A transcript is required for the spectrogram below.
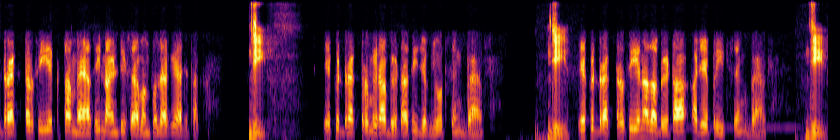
ਡਾਇਰੈਕਟਰ ਸੀ ਇੱਕ ਤਾਂ ਮੈਂ ਸੀ 97 ਤੋਂ ਲੈ ਕੇ ਅੱਜ ਤੱਕ। ਜੀ। ਇੱਕ ਡਾਇਰੈਕਟਰ ਮੇਰਾ ਬੇਟਾ ਸੀ ਜਗਜੋਤ ਸਿੰਘ ਬੈਂਸ। ਜੀ। ਇੱਕ ਡਾਇਰੈਕਟਰ ਸੀ ਇਹਨਾਂ ਦਾ ਬੇਟਾ ਅਜੇਪ੍ਰੀਤ ਸਿੰਘ ਬੈਂਸ। ਜੀ।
